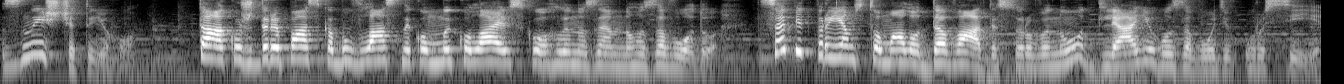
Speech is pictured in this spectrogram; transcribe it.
знищити його. Також Дерипаска був власником Миколаївського глиноземного заводу. Це підприємство мало давати сировину для його заводів у Росії.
